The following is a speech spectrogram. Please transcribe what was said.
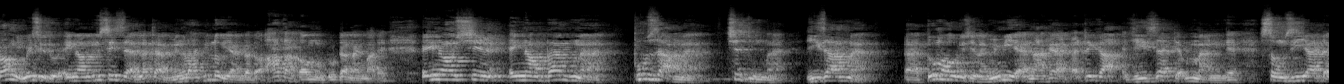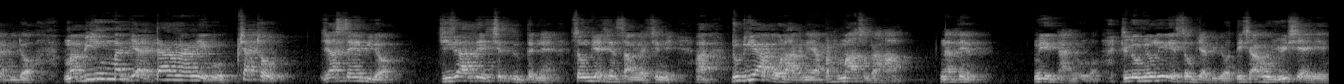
ကောင်းပြီမိတ်ဆွေတို့အိမ်တော်ပြုစိတ်ဆက်လက်ထပ်မင်္ဂလာပြုလို့ရအောင်တော့အားသာကောင်းမှုတိုးတက်နိုင်ပါတယ်အိမ်တော်ရှင်အိမ်တော်ဘတ်မှန်ပူဇာမှန်ချစ်သူမှန်ရီစားမှန်အဲတို့မဟုတ်လို့ရှိရင်မိမိရဲ့အနာဂတ်အတိတ်ကအရေးဆက်တဲ့အမှန်တွေနဲ့စုံစည်းရတတ်ပြီးတော့မပြီးမပြတ်တန်းလန်းတွေကိုဖြတ်ထုတ်ရက်စဲပြီးတော့ ကြီးစားတဲ့ချစ်သူတဲ့နဲ့ဆုံးဖြတ်ခြင်းဆောင်ရွက်ခြင်းတွေဟာဒုတိယပေါ်လာကနေကပထမဆိုတာဟာနတ်တဲ့မေ့နိုင်လို့တော့ဒီလိုမျိုးလေးတွေစုံပြတ်ပြီးတော့တေချာကိုရွေးချယ်ရေး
